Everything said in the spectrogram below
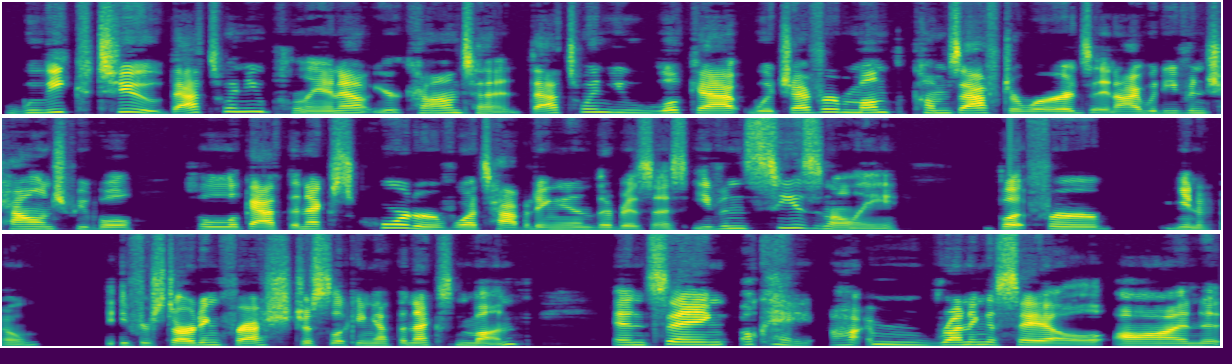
Week two, that's when you plan out your content. That's when you look at whichever month comes afterwards. And I would even challenge people to look at the next quarter of what's happening in their business, even seasonally. But for, you know, if you're starting fresh, just looking at the next month and saying, okay, I'm running a sale on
